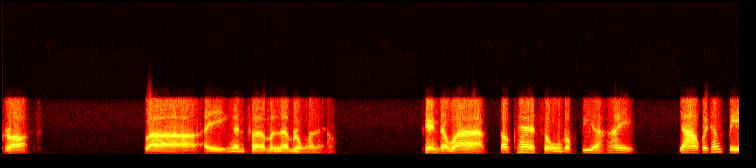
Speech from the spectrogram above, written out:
เพราะว่าไอ้เงินเฟ้อมันเริ่มลงมาแล้ว เพียงแต่ว่าก็แค่ทรงดอกเบี้ยให้ ยาวไปทั้งปี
